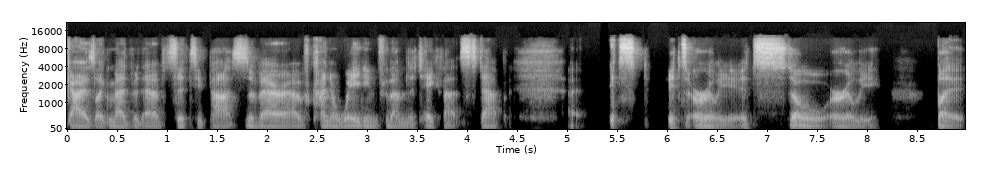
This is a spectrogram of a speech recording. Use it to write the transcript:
guys like Medvedev, Tsitsipas, Zverev, kind of waiting for them to take that step. Uh, it's it's early, it's so early, but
